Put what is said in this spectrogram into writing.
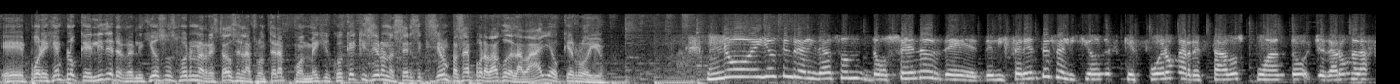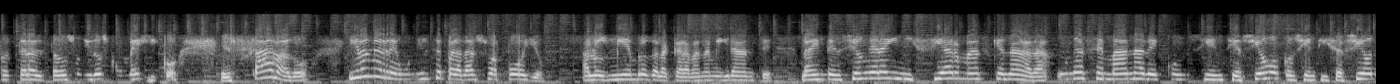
Eh, por ejemplo, que líderes religiosos fueron arrestados en la frontera con México. ¿Qué quisieron hacer? ¿Se quisieron pasar por abajo de la valla o qué rollo? No, ellos en realidad son docenas de, de, diferentes religiones que fueron arrestados cuando llegaron a la frontera de Estados Unidos con México. El sábado iban a reunirse para dar su apoyo a los miembros de la caravana migrante. La intención era iniciar más que nada una semana de concienciación o concientización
